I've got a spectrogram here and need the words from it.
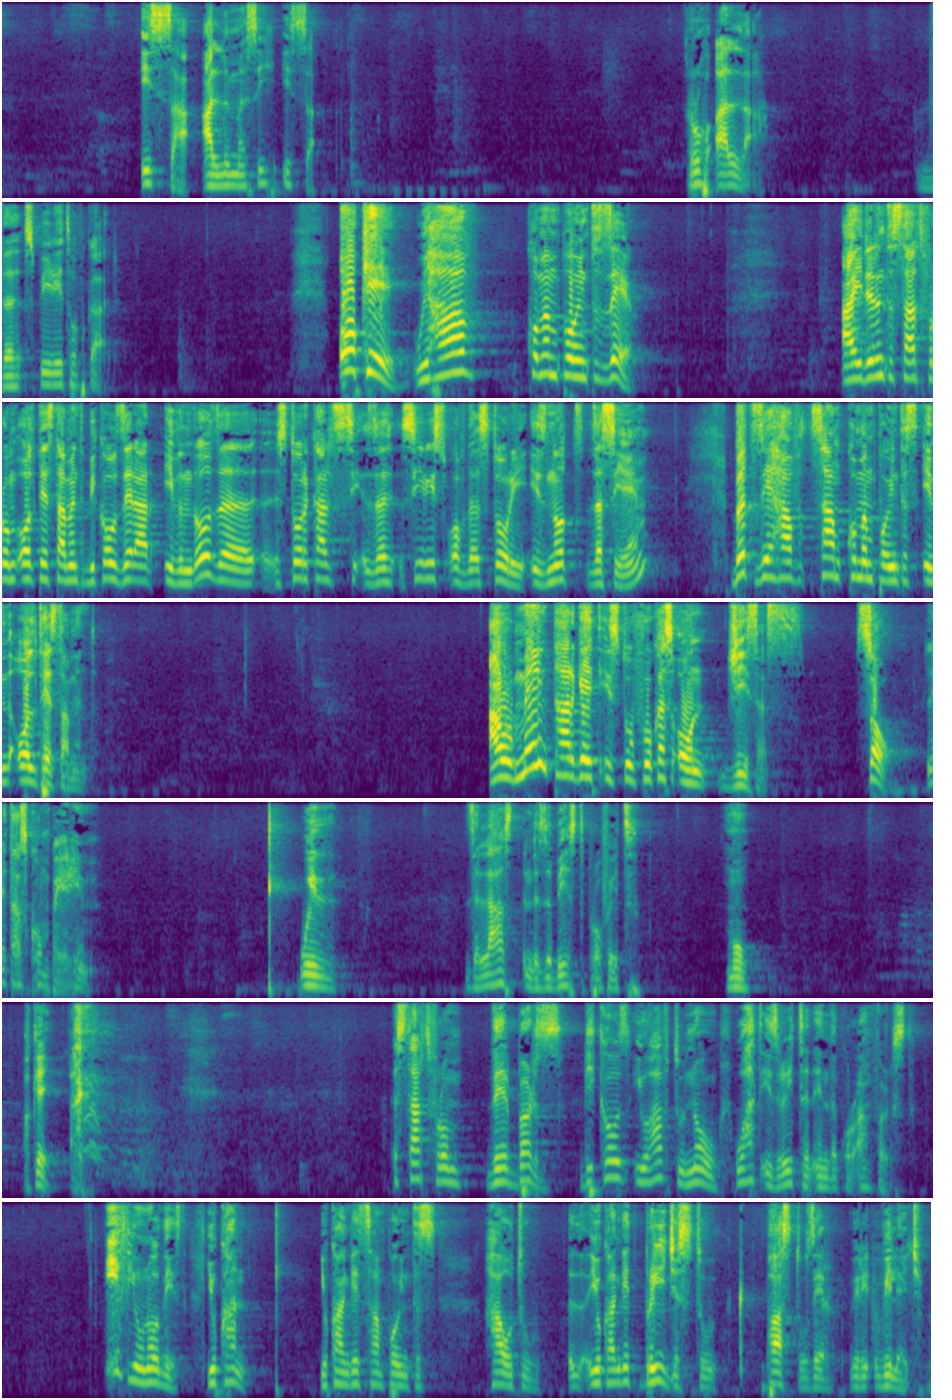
Isa Al-Masih Isa. Ruh Allah, the Spirit of God. Okay, we have common points there. I didn't start from Old Testament because there are, even though the historical, the series of the story is not the same, but they have some common points in the Old Testament. Our main target is to focus on Jesus. So, let us compare him with the last and the best prophet, Mu. Okay. Start from their birth because you have to know what is written in the Quran first. If you know this, you can you can get some pointers how to you can get bridges to pass to their village.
